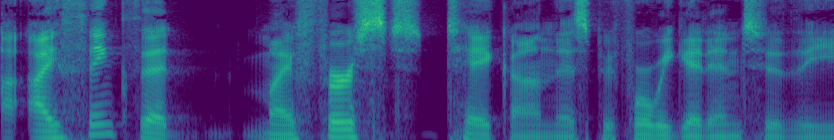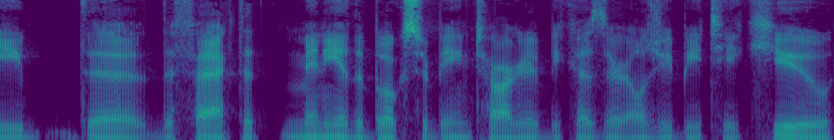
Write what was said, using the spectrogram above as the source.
I- think that my first take on this, before we get into the the the fact that many of the books are being targeted because they're LGBTQ,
